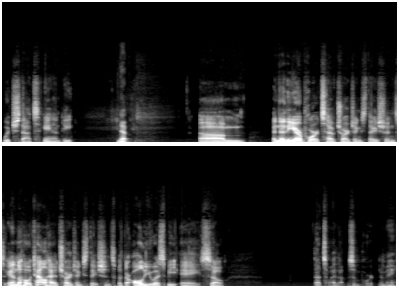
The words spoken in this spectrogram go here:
which that's handy. Yep. Um, and then the airports have charging stations, and the hotel had charging stations, but they're all USB A. So that's why that was important to me.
